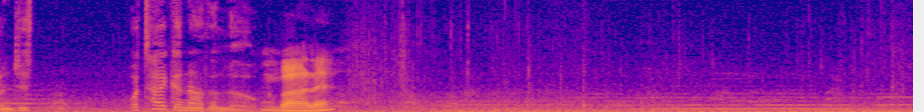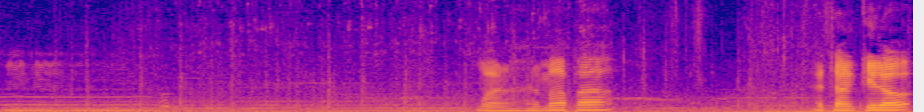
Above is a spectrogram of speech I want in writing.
And just. Vale. Bueno, el mapa. El tranquilo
